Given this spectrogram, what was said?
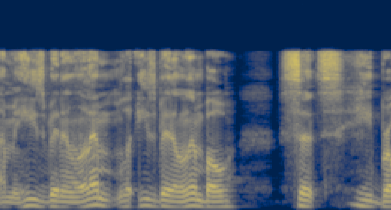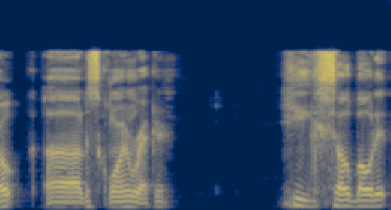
I mean, he's been in lim- he's been in limbo since he broke uh, the scoring record. He showboated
